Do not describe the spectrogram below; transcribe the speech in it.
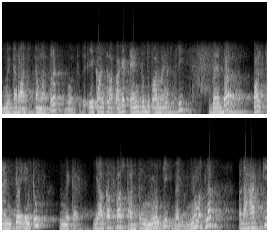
मीटर, आप इसका मात्रक बोल सकते हो। एक आंसर आपका आ गया ten to the power minus three weber पर एम्पियर इंटू मीटर। ये आपका फ़र्स्ट आंसर न्यू की वैल्यू न्यू मतलब पदार्थ की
